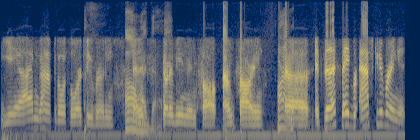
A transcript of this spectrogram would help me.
Yeah, I'm gonna have to go with Laura too, Brody. Oh, my it's gonna be an insult. I'm sorry. All right, Uh, it's they ask you to bring it.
